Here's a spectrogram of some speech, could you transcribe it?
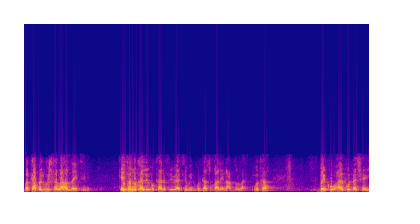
markaa bal wiilka la hadlay tii kayfa nukalimu kana fi lmiyaati sabiin markaasuu qaal ina cabdullahi waka bay waxay ku dhashay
